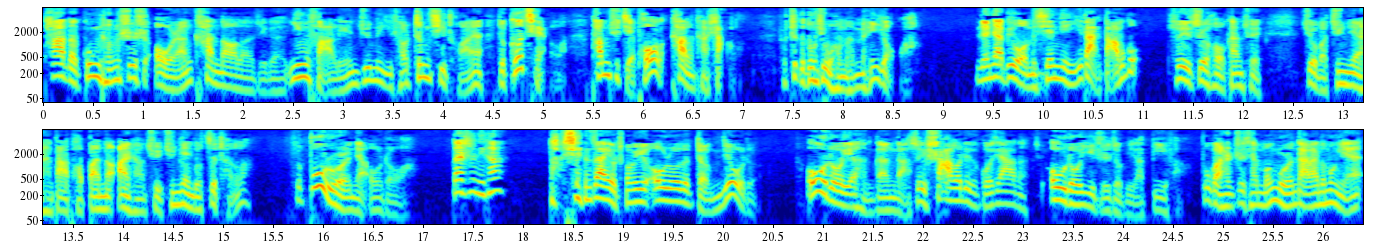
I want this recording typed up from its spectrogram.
他的工程师是偶然看到了这个英法联军的一条蒸汽船呀，就搁浅了。他们去解剖了，看了看，傻了，说这个东西我们没有啊，人家比我们先进一代，打不过，所以最后干脆就把军舰上大炮搬到岸上去，军舰就自沉了，就不如人家欧洲啊。但是你看到现在又成为欧洲的拯救者，欧洲也很尴尬。所以沙俄这个国家呢，欧洲一直就比较提防，不管是之前蒙古人带来的梦魇。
